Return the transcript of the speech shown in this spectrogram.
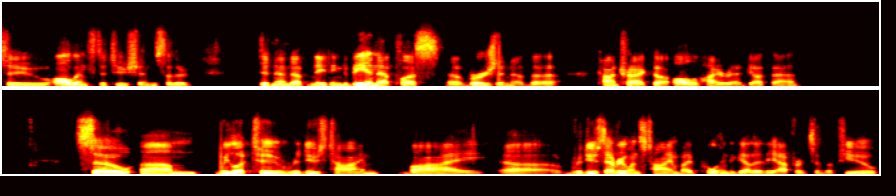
to all institutions, so there didn't end up needing to be a Net Plus uh, version of the contract. Uh, all of higher ed got that. So um, we look to reduce time by uh, reduce everyone's time by pulling together the efforts of a few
